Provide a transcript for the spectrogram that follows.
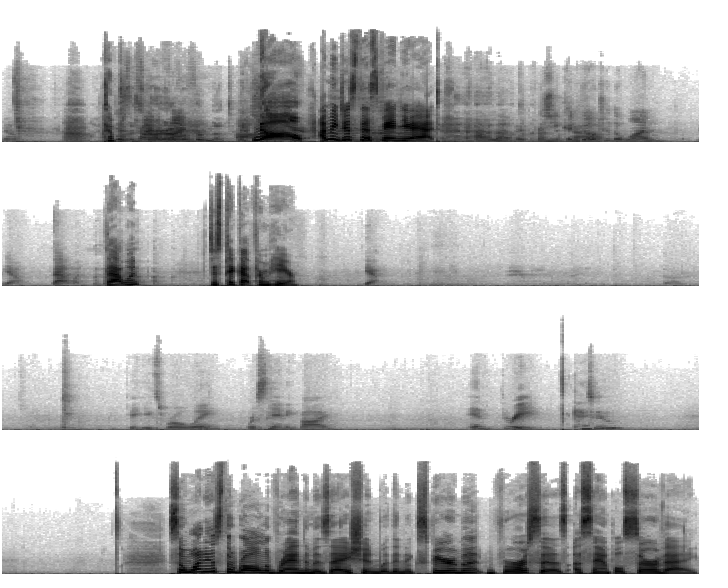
No. I'm just trying to find. No! I mean, just this vignette. I love it. From she can go to the one, yeah, that one. That one? Just pick up from here. Yeah. Okay, he's rolling. We're standing by. In three, Okay. two, So, what is the role of randomization with an experiment versus a sample survey?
